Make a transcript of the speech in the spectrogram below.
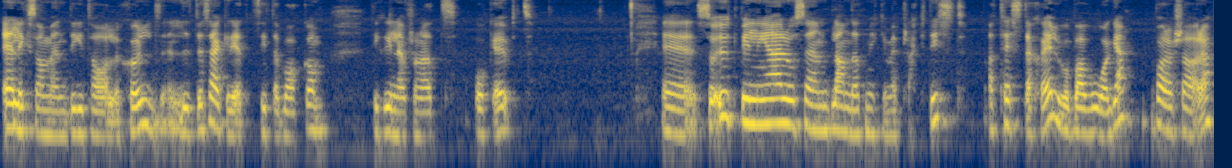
är liksom en digital sköld, lite säkerhet att sitta bakom till skillnad från att åka ut. Eh, så utbildningar och sen blandat mycket med praktiskt. Att testa själv och bara våga, bara köra.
